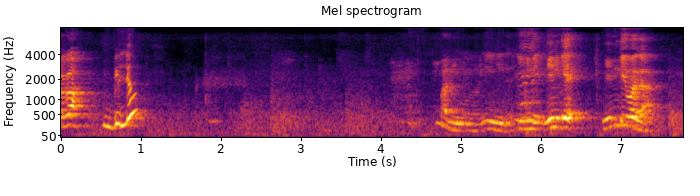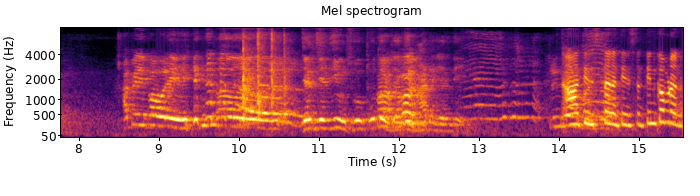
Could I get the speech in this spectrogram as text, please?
ತಗೋ. ಬಿಲ್ಲು? ಬಾ ನೀನು ನೀನೀಗ ನೀನಿಗೆ ನಿನಗೆ ನಿನ್ಗೆ ಇವಾಗ. ಹ್ಯಾಪಿ ದೀಪಾವಳಿ. ಓ, ಜಲ್ದಿ ಜಲ್ದಿ ಉಸ್ಕೋ ಕೂತು ಹಾ, ಜಲ್ದಿ on. ಮಾಡ್ರಿ ಜಲ್ದಿ. ಆ ತಿನ್ನಿಸ್ತಾನೆ ತಿನ್ನಿಸ್ತಾನೆ ತಿನ್ಕೊಬಿಡೋಣ.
